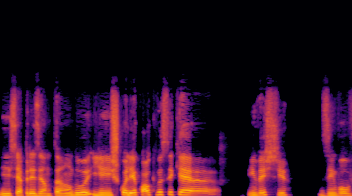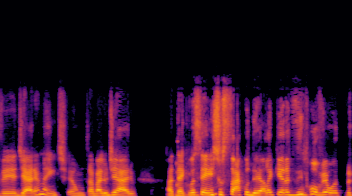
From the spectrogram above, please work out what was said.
E se apresentando e escolher qual que você quer investir, desenvolver diariamente. É um trabalho diário até que você enche o saco dela e queira desenvolver outra.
